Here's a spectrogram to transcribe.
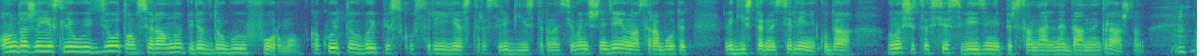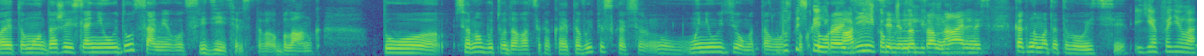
Он даже если уйдет, он все равно перейдет в другую форму, в какую-то выписку с реестра, с регистра. На сегодняшний день у нас работает регистр населения, куда вносятся все сведения, персональные данные граждан. Поэтому даже если они уйдут сами, вот свидетельство, бланк, то все равно будет выдаваться какая-то выписка. Все, ну, мы не уйдем от того, Выписка что кто карточка, родители, может, национальность. Как нам от этого уйти? Я поняла.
